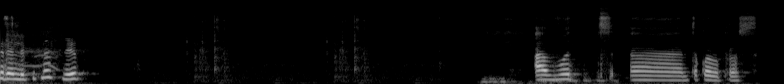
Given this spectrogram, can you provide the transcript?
реально 15 лет. А вот э, такой вопрос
